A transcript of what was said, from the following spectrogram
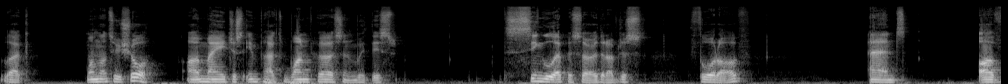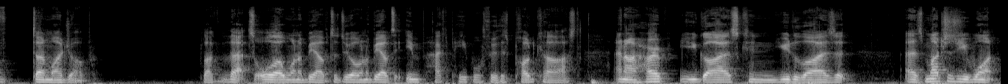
Like I'm not too sure. I may just impact one person with this single episode that I've just thought of, and I've done my job. Like that's all I want to be able to do. I want to be able to impact people through this podcast, and I hope you guys can utilize it as much as you want.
